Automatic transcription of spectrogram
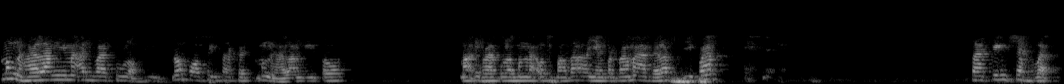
menghalangi ma'rifatullah. Napa sing saged menghalang kita Makrifatullah mengenal Allah SWT yang pertama adalah sifat saking syahwat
